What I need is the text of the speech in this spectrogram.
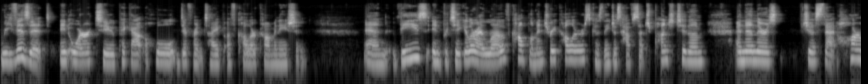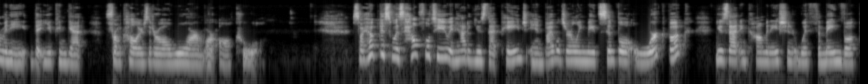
revisit in order to pick out a whole different type of color combination. And these in particular, I love complementary colors because they just have such punch to them. And then there's just that harmony that you can get from colors that are all warm or all cool. So I hope this was helpful to you in how to use that page in Bible Journaling Made Simple workbook. Use that in combination with the main book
